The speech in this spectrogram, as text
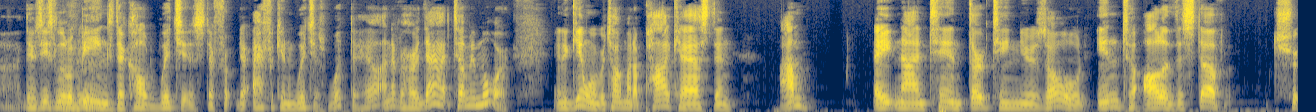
Uh, there's these little Mhm. beings. They're called witches. They're fr- they're African witches. What the hell? I never heard that. Tell me more. And again, when we're talking about a podcast, and I'm 8, 9, 10, 13 years old into all of this stuff, tr-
